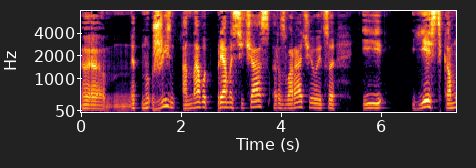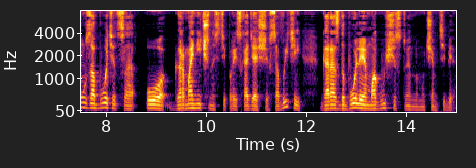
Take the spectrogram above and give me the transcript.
э, это ну, жизнь, она вот прямо сейчас разворачивается, и есть кому заботиться о гармоничности происходящих событий гораздо более могущественному, чем тебе.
